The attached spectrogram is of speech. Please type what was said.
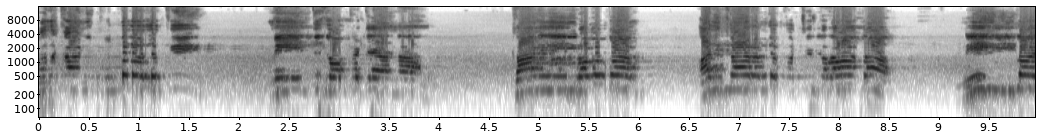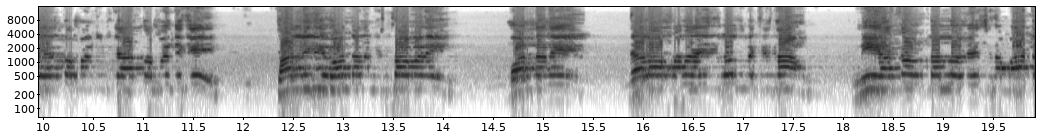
పథకాన్ని కుండలో దొక్కి మీ ఇంటికి ఒక్కటే అన్నారు. కానీ ఈ ప్రభుత్వం అధికారంలోకి వచ్చిన తర్వాత మీకు ఇంట్లో ఎంత మంది అంత మందికి తల్లికి వందనం ఇస్తామని మొన్ననే నెల పదహైదు రోజుల క్రితం మీ అకౌంట్లలో వేసిన మాట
